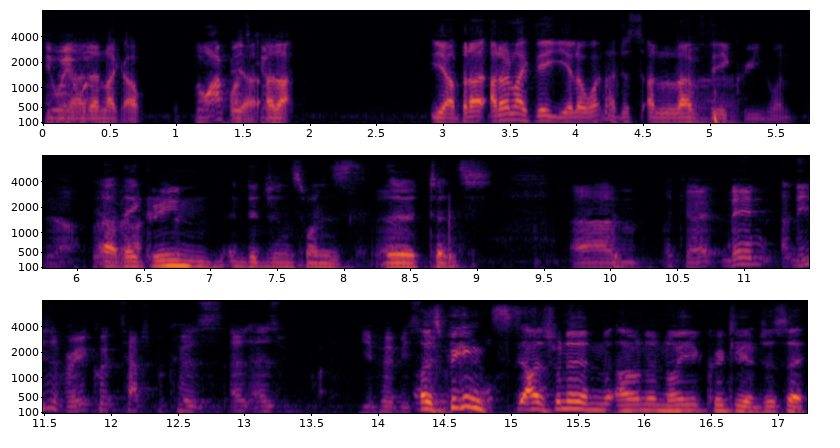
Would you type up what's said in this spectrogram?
the No, away I one. don't like our. the white one's Yeah, good. I like. Yeah, but I, I don't like their yellow one. I just I love their Uh, green one. yeah. Yeah, their green indigenous one is Yeah. the tits. Um, okay. Then uh, these are very quick taps because as, as you've heard me say. Oh, speaking, before- I just want to, I want to annoy you quickly and just say,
